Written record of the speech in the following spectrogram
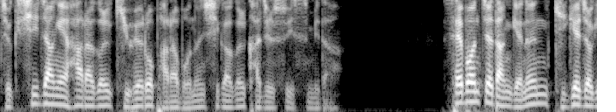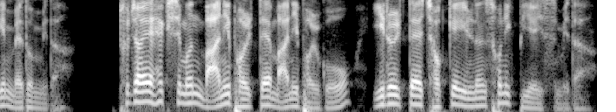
즉 시장의 하락을 기회로 바라보는 시각을 가질 수 있습니다. 세 번째 단계는 기계적인 매도입니다. 투자의 핵심은 많이 벌 때 많이 벌고 잃을 때 적게 잃는 손익비에 있습니다.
